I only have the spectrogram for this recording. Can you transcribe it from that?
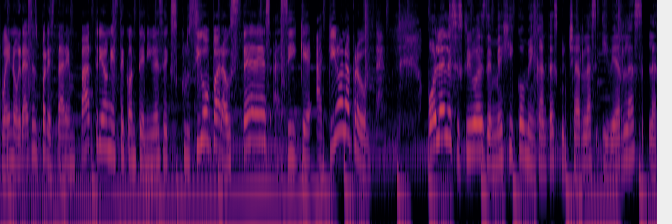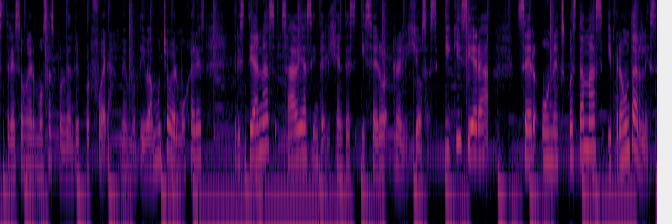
Bueno, gracias por estar en Patreon. Este contenido es exclusivo para ustedes, así que aquí va la pregunta. Hola, les escribo desde México, me encanta escucharlas y verlas, las tres son hermosas por dentro y por fuera. Me motiva mucho ver mujeres cristianas, sabias, inteligentes y cero religiosas. Y quisiera ser una expuesta más y preguntarles,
